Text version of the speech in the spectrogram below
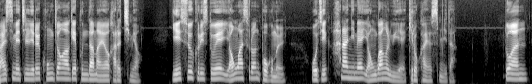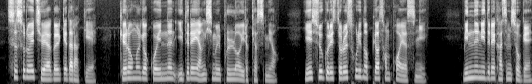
말씀의 진리를 공정하게 분담하여 가르치며 예수 그리스도의 영화스러운 복음을 오직 하나님의 영광을 위해 기록하였습니다. 또한 스스로의 죄악을 깨달았기에 괴로움을 겪고 있는 이들의 양심을 불러 일으켰으며 예수 그리스도를 소리 높여 선포하였으니 믿는 이들의 가슴 속에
